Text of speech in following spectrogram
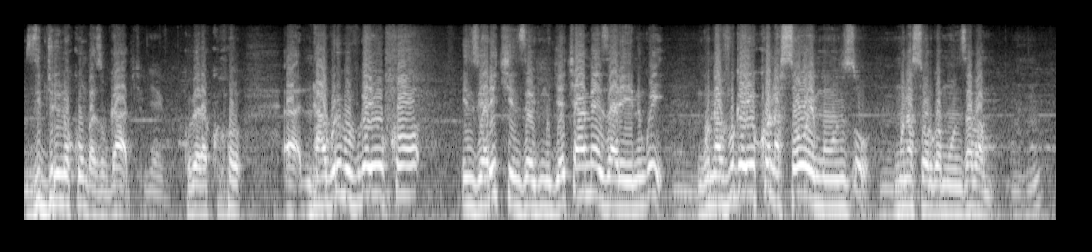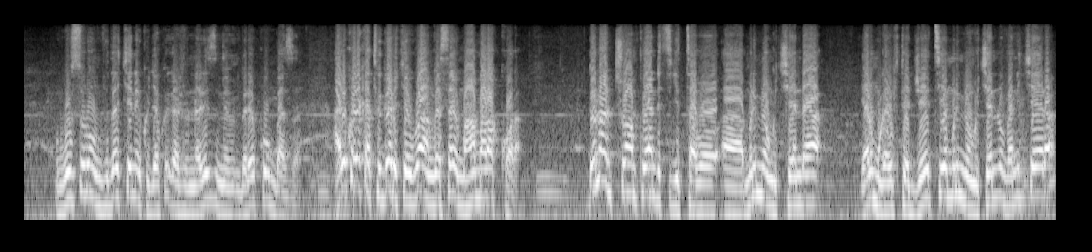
z'ibyo uri no kumbaza ubwabyo. Kubera ko eh, ntabwo uri buvuge yuko inzu yari ikinze mu gihe cy'amezi arindwi ngo unavuge yuko nasohowe mu nzu umuntu asohorwa mu nzu abamo. Ubwo se urumva udakeneye kujya kwiga journalism mbere yo kumbaza. Ariko reka twigaruke kuvuga ngo ese ayo mahame arakora. Donald trump yanditse igitabo ah, muri mirongo icyenda yari umugabo ufite jet ye muri mirongo icyenda urumva ni kera?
